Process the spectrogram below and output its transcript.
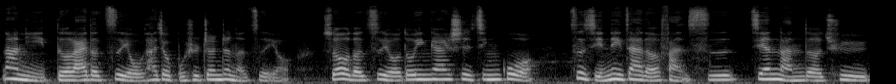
那你得来的自由它就不是真正的自由。所有的自由都应该是经过。自己内在的反思，艰难的去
